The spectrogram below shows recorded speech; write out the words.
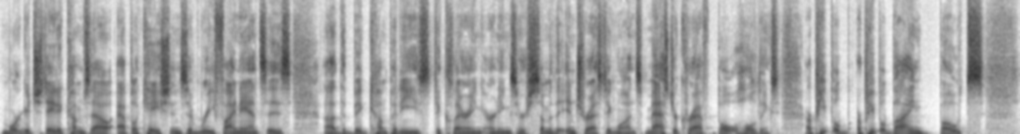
Mortgage data comes out, applications and refinances. Uh, the big companies declaring earnings are some of the interesting ones. Mastercraft Boat Holdings. Are people are people buying boats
